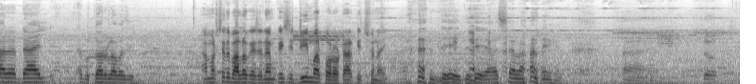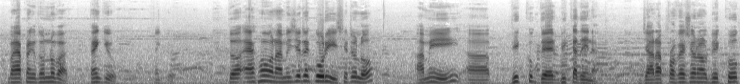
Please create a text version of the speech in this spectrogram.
আর ডাল এবং করলা ভাজি। আমার সাথে ভালো খেয়েছেন আমি খেয়েছি ডিম আর পরোটা আর কিছু নাই। আসসালাম আলাইকুম। হ্যাঁ। তো ভাই আপনাকে ধন্যবাদ। থ্যাংক ইউ থ্যাংক ইউ তো এখন আমি যেটা করি সেটা হলো আমি ভিক্ষুকদের ভিক্ষা দেই না। যারা প্রফেশনাল ভিক্ষুক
